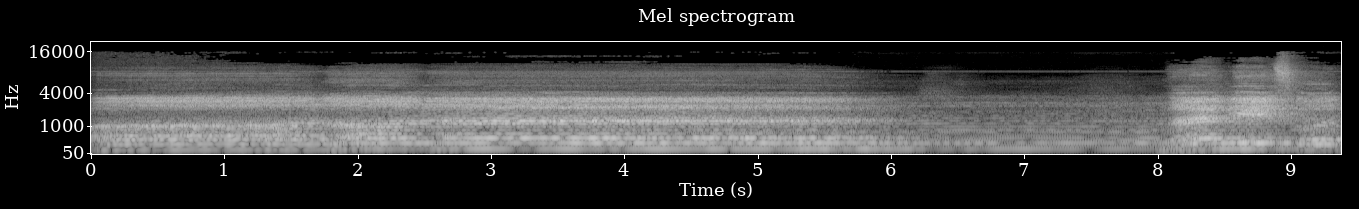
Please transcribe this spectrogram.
An ale. Veniscu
